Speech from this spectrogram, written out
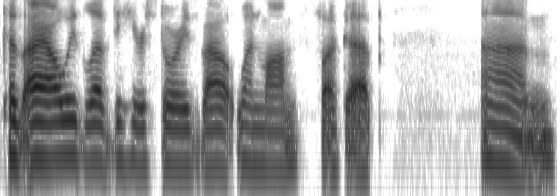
Because I always love to hear stories about when moms fuck up. Um,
